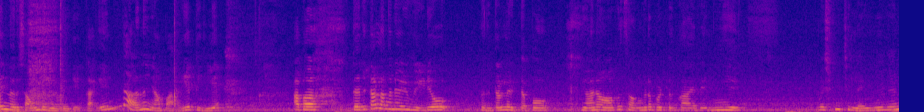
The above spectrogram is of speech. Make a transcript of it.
എന്നൊരു സൗണ്ട് കേട്ട് കേൾക്കാം. എന്താന്ന് ഞാൻ പറയത്തില്ല. അപ്പൊ തെരുത്തള്ള അങ്ങനെ ഒരു വീഡിയോ തെരുത്തള്ള ഇട്ടപ്പോ ഞാൻ ആകെ സങ്കടപ്പെട്ട് കരഞ്ഞ്. ഇനി ഞാൻ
